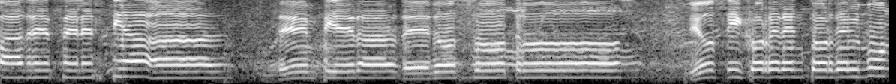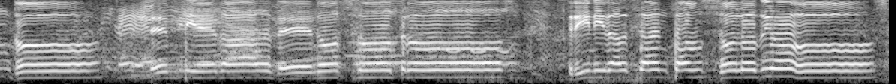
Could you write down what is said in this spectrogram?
Padre Celestial, ten piedad de nosotros. Dios Hijo Redentor del mundo, ten piedad de nosotros. Trinidad Santa, un solo Dios,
